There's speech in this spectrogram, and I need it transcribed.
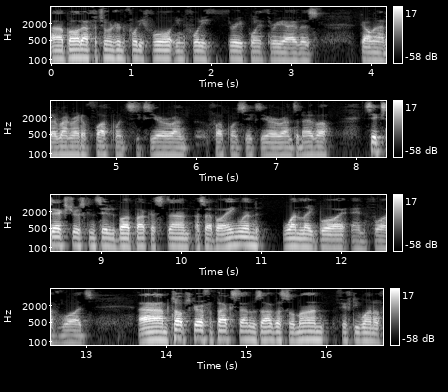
uh, bowled out for 244 in 43.3 overs, going at a run rate of 5.60 run, 5.60 runs and over. Six extras conceded by Pakistan, uh, sorry, by England, one leg by and five wides. Um, top scorer for Pakistan was Agha Salman, 51 of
